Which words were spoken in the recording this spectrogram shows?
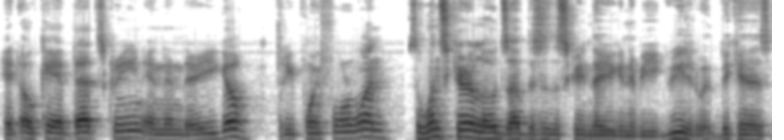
Hit OK at that screen and then there you go, 3.41. So once Cura loads up, this is the screen that you're going to be greeted with because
